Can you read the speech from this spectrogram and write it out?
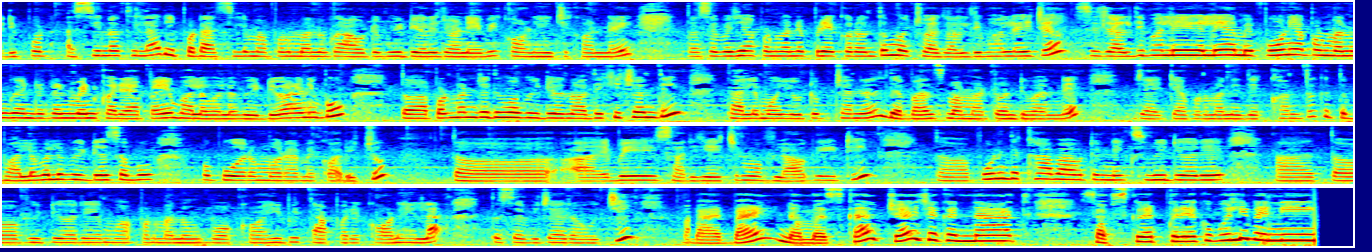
ରିପୋର୍ଟ ଆସିନଥିଲା ରିପୋର୍ଟ ଆସିଲେ ମୁଁ ଆପଣମାନଙ୍କୁ ଆଉ ଗୋଟେ ଭିଡ଼ିଓରେ ଜଣେଇବି କ'ଣ ହେଇଛି କ'ଣ ନାହିଁ ତ ସେବେ ଯାଇ ଆପଣମାନେ ପ୍ରେ କରନ୍ତୁ ମୋ ଛୁଆ ଜଲ୍ଦି ଭଲ ହେଇଯାଉ ସେ ଜଲ୍ଦି ଭଲ ହେଇଗଲେ ଆମେ ପୁଣି ଆପଣମାନଙ୍କୁ ଏଣ୍ଟରଟେନମେଣ୍ଟ କରିବା ପାଇଁ ଭଲ ଭଲ ଭିଡ଼ିଓ ଆଣିବୁ ତ ଆପଣମାନେ ଯଦି ମୋ ଭିଡ଼ିଓ ନ ଦେଖିଛନ୍ତି ତାହେଲେ ମୋ ୟୁଟ୍ୟୁବ୍ यूट्यूब चैनल देवांश मामा ट्वेंटी वन रे जाकि देखते केत भल भल भिड सब मो पुअर मोर आम कर तो ये सरी जाइए मो ब्लग ये तो पुणी देखा गोटे नेक्स्ट रे तो भिडियो मुझे कहबी तापर कौन है तो से विजय रोच बाय बाय नमस्कार जय जगन्नाथ सब्सक्राइब करने को भूल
